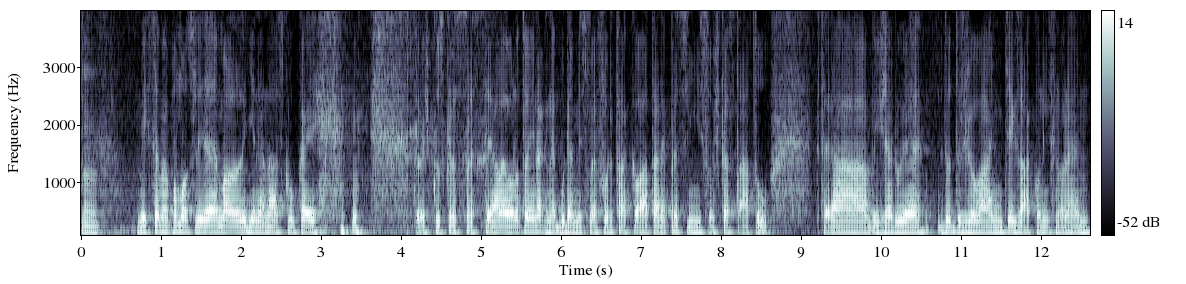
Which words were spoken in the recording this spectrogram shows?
Hmm. My chceme pomoct lidem, ale lidi na nás koukají trošku skrz prsty, ale ono to jinak nebude. My jsme furt taková ta represivní složka státu, která vyžaduje dodržování těch zákonných norem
